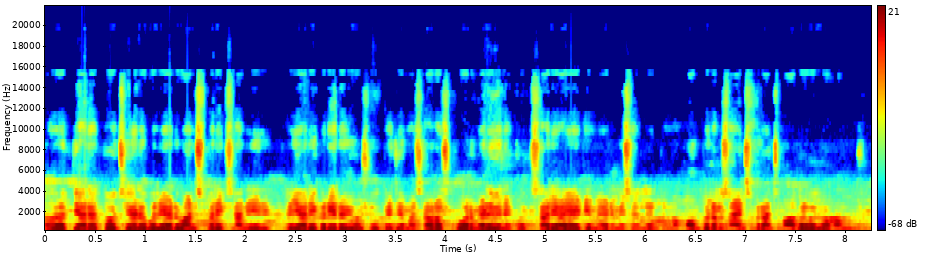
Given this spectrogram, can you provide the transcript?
હવે અત્યારે તો જેડબલી એડવાન્સ પરીક્ષાની તૈયારી કરી રહ્યો છું કે જેમાં સારો સ્કોર મેળવીને કોઈક સારી આઈઆઈટીમાં એડમિશન લઈને તેમાં કોમ્પ્યુટર સાયન્સ બ્રાન્ચમાં આગળ વધવા માંગુ છું.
